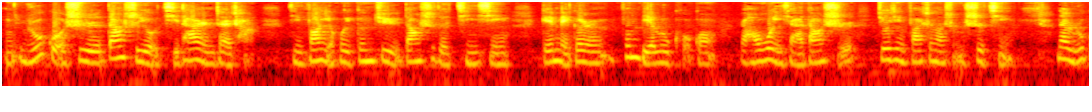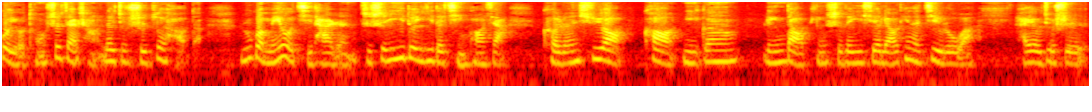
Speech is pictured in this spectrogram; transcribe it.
嗯，如果是当时有其他人在场，警方也会根据当时的情形给每个人分别录口供，然后问一下当时究竟发生了什么事情。那如果有同事在场，那就是最好的；如果没有其他人，只是一对一的情况下，可能需要靠你跟。领导平时的一些聊天的记录啊，还有就是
